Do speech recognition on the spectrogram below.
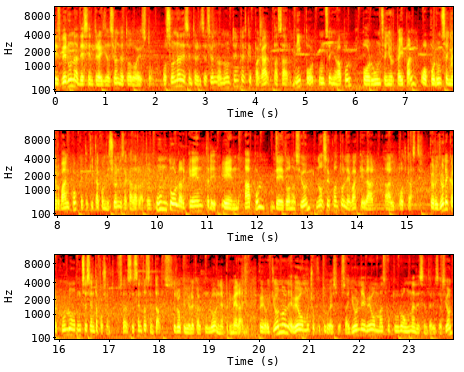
es ver una descentralización de todo esto. O sea, una descentralización donde no tengas que pagar, pasar ni por un señor Apple, por un señor PayPal o por un señor banco que te quita comisiones a cada rato. Un dólar que entre en Apple de donación, no sé cuánto le va a quedar al podcaster. Pero yo le calculo un 60%, o sea, 60 centavos. Es lo que yo le calculo en el primer año. Pero yo no le veo mucho futuro a eso. O sea, yo le veo más futuro a una descentralización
